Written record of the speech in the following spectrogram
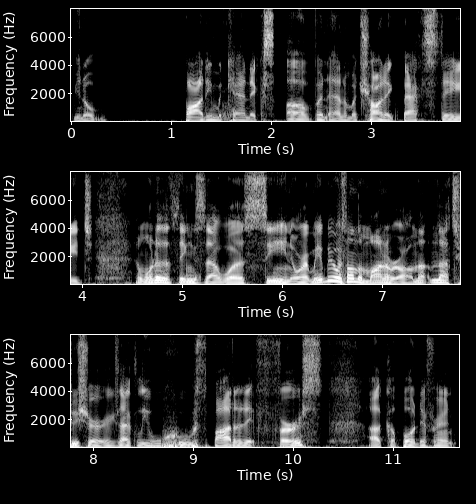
you know body mechanics of an animatronic backstage. And one of the things that was seen, or maybe it was on the monorail, I'm not, I'm not too sure exactly who spotted it first. A couple of different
